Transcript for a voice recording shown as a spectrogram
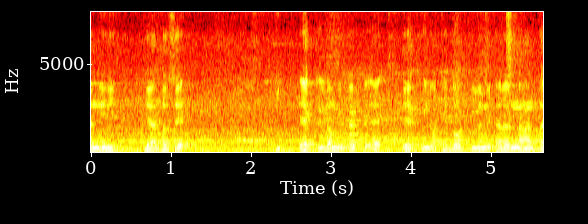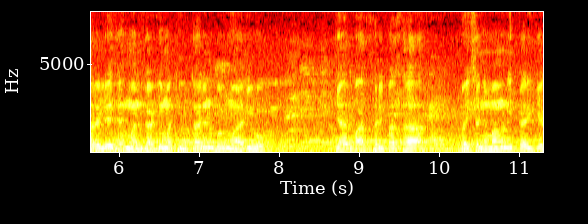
અને ત્યાર પછી એક કિલોમીટર એક કિલોથી દોઢ કિલોમીટરના અંતરે લઈ જઈને મને ગાડીમાંથી ઉતારીને બહુ માર્યો ત્યારબાદ ફરી પાછા પૈસાની માંગણી કરી કે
